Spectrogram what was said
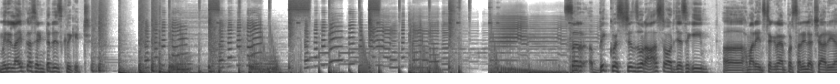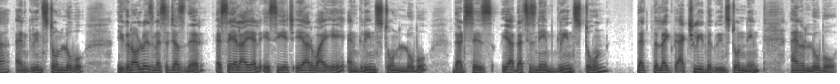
मेरी लाइफ का centre is cricket sir big questions were asked और जैसे कि uh, हमारे इंस्टाग्राम पर Salil Acharya and Greenstone Lobo you can always message us there S A L I L A C H A R Y A and Greenstone Lobo that's his या that's is name Greenstone that's the, like actually the greenstone name and lobo.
